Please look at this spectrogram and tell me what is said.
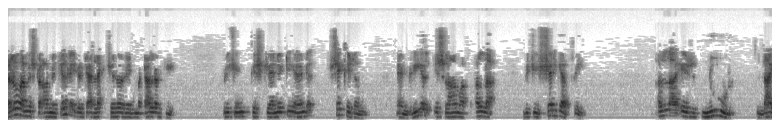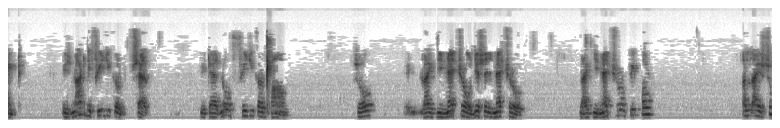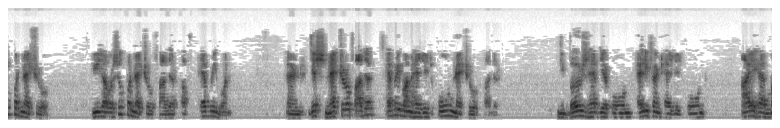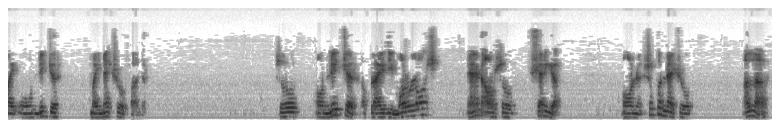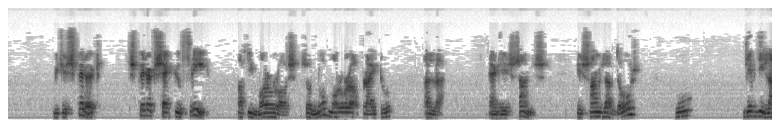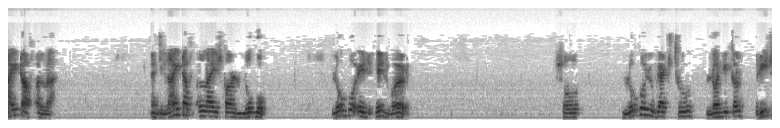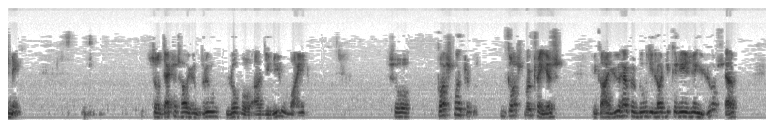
Hello, I'm Mr. Armature, a lecturer in metallurgy, preaching Christianity and Sikhism and real Islam of Allah, which is Sharia free. Allah is Noor, light, is not the physical self. It has no physical form. So, like the natural, this is natural. Like the natural people, Allah is supernatural. He is our supernatural Father of everyone. And this natural Father, everyone has his own natural Father. The birds have their own, elephant has his own, I have my own nature, my natural Father. So on nature apply the moral laws and also Sharia. On supernatural Allah, which is spirit, spirit set you free of the moral laws. So no moral law apply to Allah and his sons. His sons are those who give the light of Allah. And the light of Allah is called Logo. Logo is His word. So, Logo you get through logical reasoning. So that is how you brew Logo or the new wine. So, gospel, gospel prayers, because you have to do the logical reasoning yourself,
